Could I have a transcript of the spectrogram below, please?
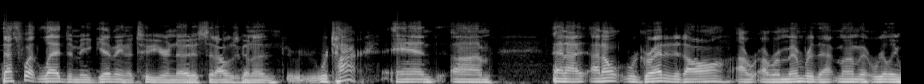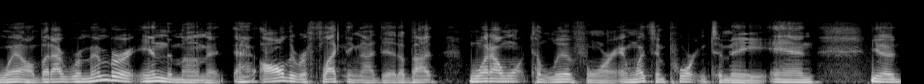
That's what led to me giving a two year notice that I was going to retire. And, um, and I, I don't regret it at all. I, I remember that moment really well. But I remember in the moment uh, all the reflecting I did about what I want to live for and what's important to me. And, you know,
